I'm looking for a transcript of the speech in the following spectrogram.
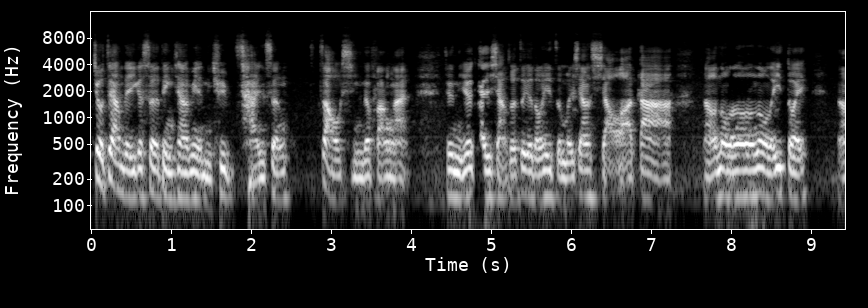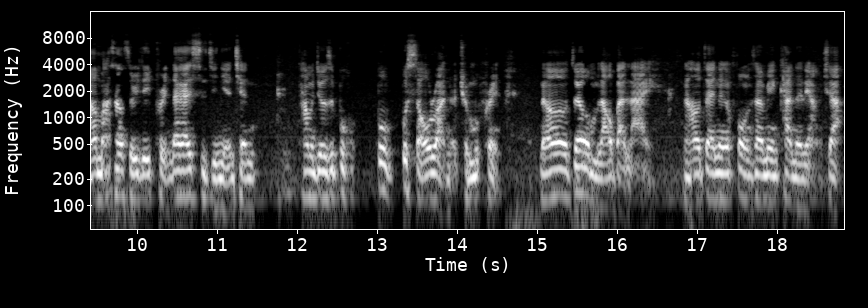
就这样的一个设定下面，你去产生造型的方案，就你就开始想说这个东西怎么像小啊大啊，然后弄弄弄弄了一堆，然后马上 3D print，大概十几年前他们就是不不不手软的全部 print，然后最后我们老板来。然后在那个缝上面看了两下，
